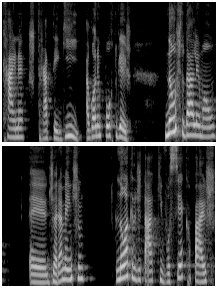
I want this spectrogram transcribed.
keine Strategie. Agora em português. Não estudar alemão é, diariamente não acreditar que você é capaz,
